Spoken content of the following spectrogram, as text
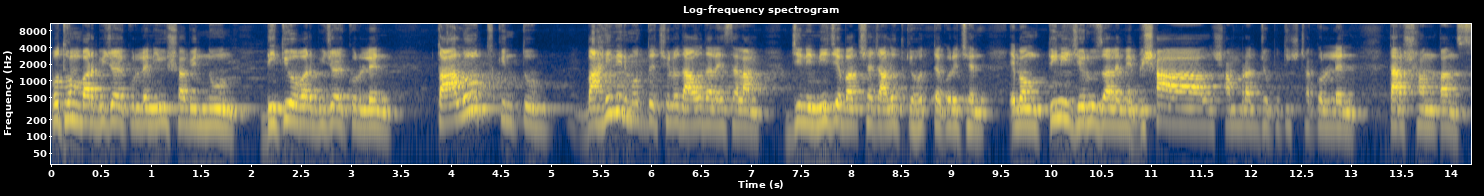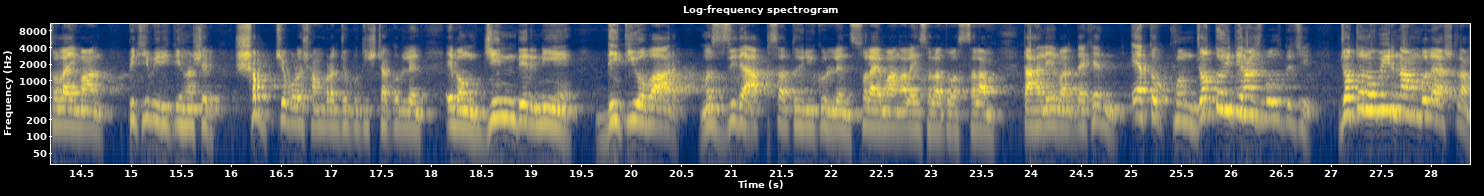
প্রথমবার বিজয় করলেন ইউসাবিন নুন, দ্বিতীয়বার বিজয় করলেন তালুত, কিন্তু বাহিনীর মধ্যে ছিল দাউদ আলাইসাল্লাম যিনি নিজে বাদশাহ জালুদকে হত্যা করেছেন এবং তিনি জেরুজালেমে বিশাল সাম্রাজ্য প্রতিষ্ঠা করলেন। তার সন্তান সোলাইমান পৃথিবীর ইতিহাসের সবচেয়ে বড় সাম্রাজ্য প্রতিষ্ঠা করলেন এবং জিনদের নিয়ে দ্বিতীয়বার মসজিদে আকসা তৈরি করলেন সোলাইমান আলাই সাল্লাতাম তাহলে এবার দেখেন, এতক্ষণ যত ইতিহাস বলতেছি যত নবীর নাম বলে আসলাম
